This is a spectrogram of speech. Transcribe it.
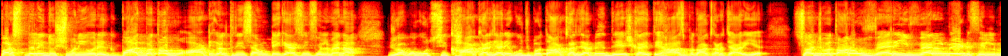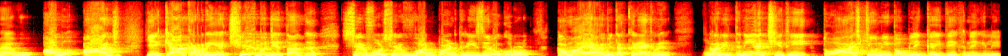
पर्सनली दुश्मनी। और एक बात बताऊँ आर्टिकल 370 एक ऐसी फ़िल्म है ना, जो आपको कुछ सिखा कर जा रही है, कुछ बता कर जा रही है, देश का इतिहास बताकर जा रही है। सच बता रहा हूँ वेरी वेल मेड फ़िल्म है वो। अब आज ये क्या कर रही है? छह बजे तक सिर्फ़ और सिर्फ़ 1.30 करोड़ कमाया है अभी तक क्रैक ने। अगर इतनी अच्छी थी तो आज क्यों नहीं पब्लिक गई देखने के लिए।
